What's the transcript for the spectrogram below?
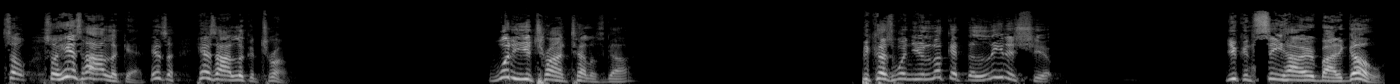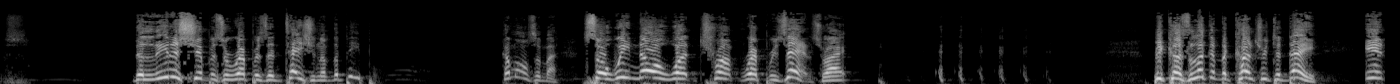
So, so here's how I look at it. Here's, a, here's how I look at Trump. What are you trying to tell us, God? Because when you look at the leadership, you can see how everybody goes. The leadership is a representation of the people. Come on, somebody. So we know what Trump represents, right? because look at the country today. It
